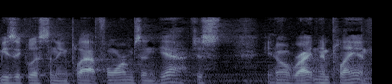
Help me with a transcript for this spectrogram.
music listening platforms, and yeah, just you know, writing and playing.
